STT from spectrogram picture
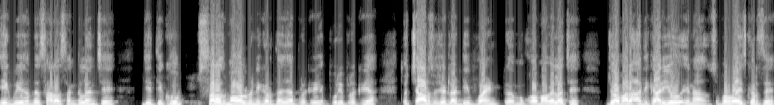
એકબીજા સાથે સારા સંકલન છે, જેથી ખૂબ સરસ માહોલમાં નીકળતા જાય પ્રક્રિયા, પૂરી પ્રક્રિયા. તો ચારસો જેટલા ડીપ પોઈન્ટ મૂકવામાં આવેલા છે, જો અમારા અધિકારીઓ એના સુપરવાઇઝ કરશે.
